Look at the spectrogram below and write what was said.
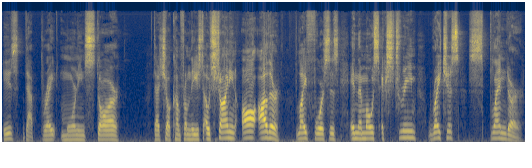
is that bright morning star that shall come from the east, outshining all other life forces in the most extreme righteous splendor.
